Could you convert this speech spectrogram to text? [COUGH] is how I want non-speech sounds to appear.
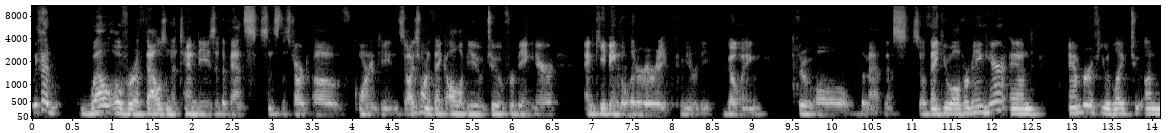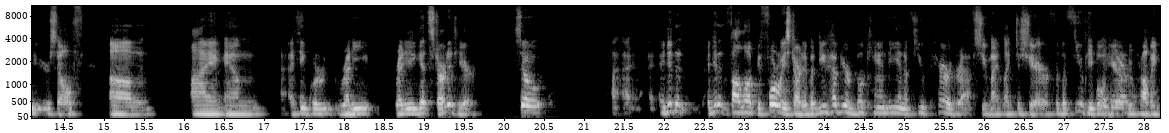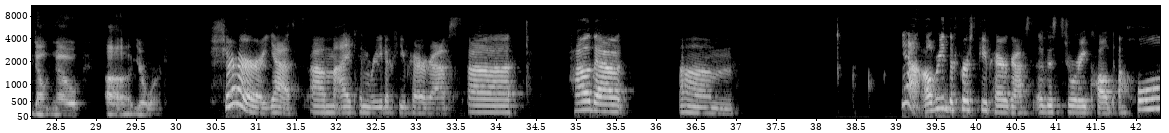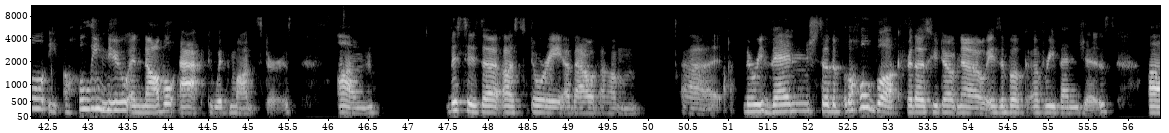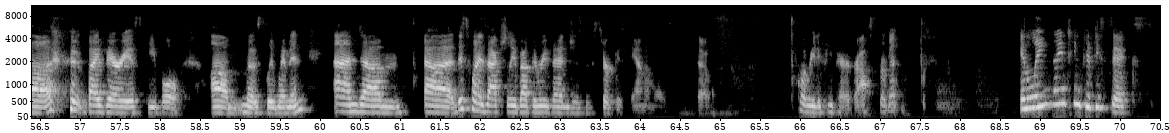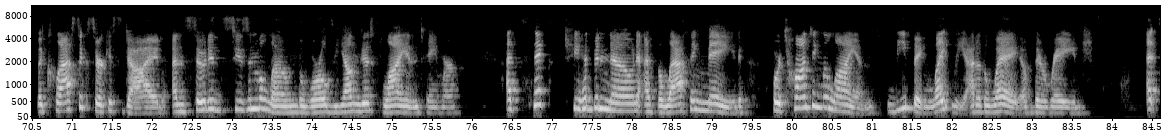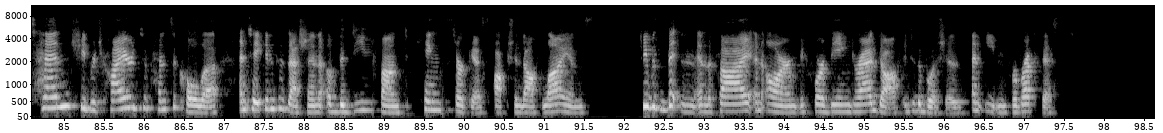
we've had well over a thousand attendees at events since the start of quarantine. So I just want to thank all of you too for being here and keeping the literary community going through all the madness. So thank you all for being here. And Amber, if you would like to unmute yourself, um, I am. I think we're ready ready to get started here. So I, I didn't I didn't follow up before we started, but do you have your book handy and a few paragraphs you might like to share for the few people here who probably don't know uh, your work? Sure, yes. Um, I can read a few paragraphs. Uh, how about, um, yeah, I'll read the first few paragraphs of this story called A, Whole, a Wholly New and Novel Act with Monsters. Um, this is a, a story about um, uh, the revenge. So the, the whole book, for those who don't know, is a book of revenges uh, [LAUGHS] by various people, um, mostly women. And um, uh, this one is actually about the revenges of circus animals. So I'll read a few paragraphs from it. In late 1956, the classic circus died, and so did Susan Malone, the world's youngest lion tamer. At six, she had been known as the Laughing Maid for taunting the lions, leaping lightly out of the way of their rage. At 10, she'd retired to Pensacola and taken possession of the defunct King Circus auctioned off lions. She was bitten in the thigh and arm before being dragged off into the bushes and eaten for breakfast.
